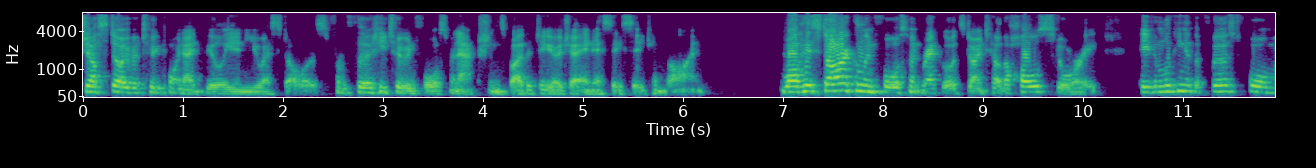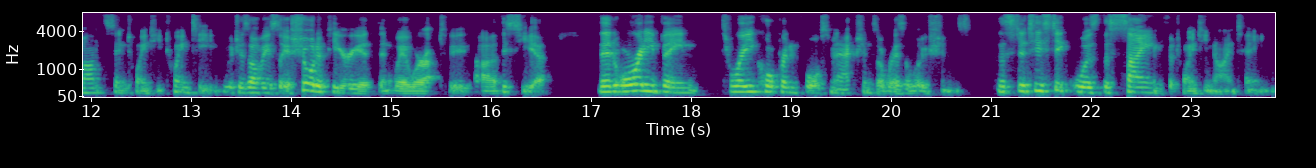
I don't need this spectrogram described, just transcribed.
just over 2.8 billion US dollars from 32 enforcement actions by the DOJ and SEC combined. While historical enforcement records don't tell the whole story, even looking at the first four months in 2020, which is obviously a shorter period than where we're up to uh, this year, there'd already been three corporate enforcement actions or resolutions. The statistic was the same for 2019.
